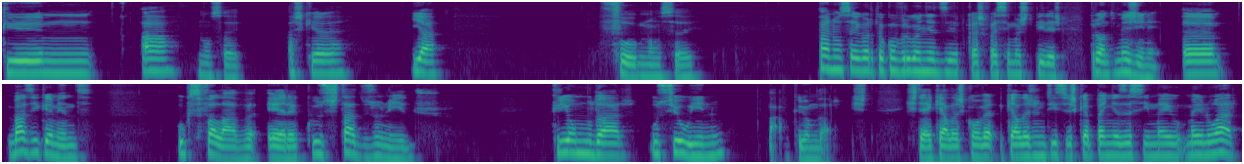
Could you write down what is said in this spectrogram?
que ah, não sei. Acho que era. Ya. Fogo, não sei. Pá, não sei, agora estou com vergonha de dizer, porque acho que vai ser uma estupidez. Pronto, imaginem. ah, basicamente, o que se falava era que os Estados Unidos queriam mudar o seu hino. Pá, queriam mudar. Isto, isto é aquelas, aquelas notícias que apanhas assim meio, meio no ar.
